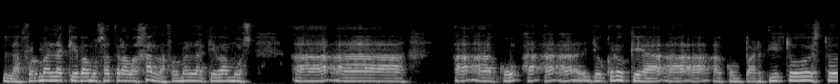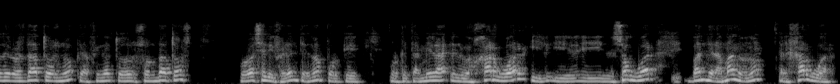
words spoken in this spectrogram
la forma en la que vamos a trabajar, la forma en la que vamos a, yo creo que a, compartir todo esto de los datos, ¿no? Que al final todos son datos, pues va a ser diferente, ¿no? Porque, porque también la, los hardware y, el software van de la mano, ¿no? El hardware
